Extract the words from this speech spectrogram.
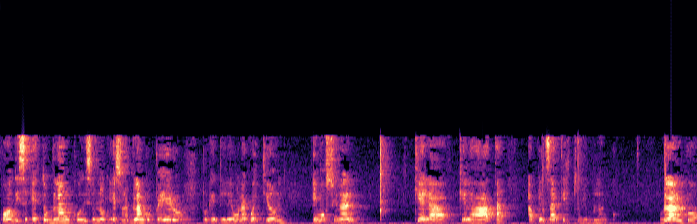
cuando dice esto es blanco, dice no, eso no es blanco, pero porque tiene una cuestión emocional que la, que la ata a pensar que esto no es blanco. Blanco,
